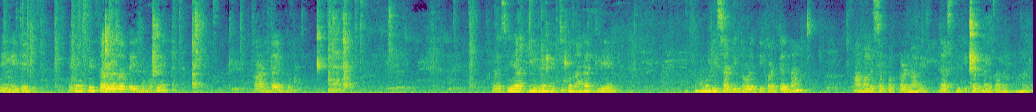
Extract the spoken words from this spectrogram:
हे घेते व्यवस्थित तळलं जातं याच्यामध्ये. काढता येतं. थोडंसं यात हिरव्या मिरची पुन्हा घातली आहे. मुलीसाठी थोडं तिखट त्यांना. आम्हाला सपक करणार आहे. जास्ती तिखट नाही चालत तुम्हाला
